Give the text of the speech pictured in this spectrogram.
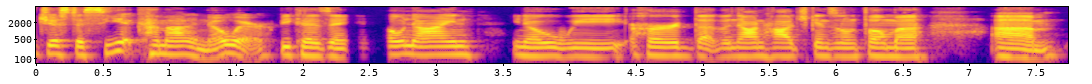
just to see it come out of nowhere because in 09, you know, we heard that the non-Hodgkin's lymphoma. Um,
